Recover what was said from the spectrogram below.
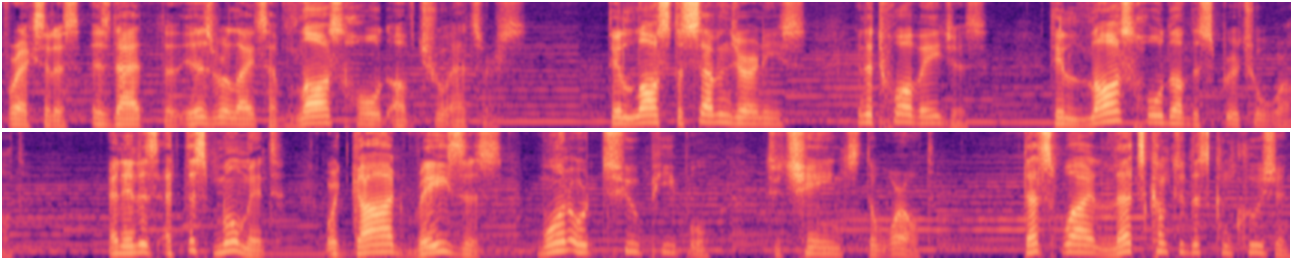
for Exodus is that the Israelites have lost hold of true answers. They lost the seven journeys and the 12 ages. They lost hold of the spiritual world. And it is at this moment where God raises one or two people to change the world. That's why let's come to this conclusion.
